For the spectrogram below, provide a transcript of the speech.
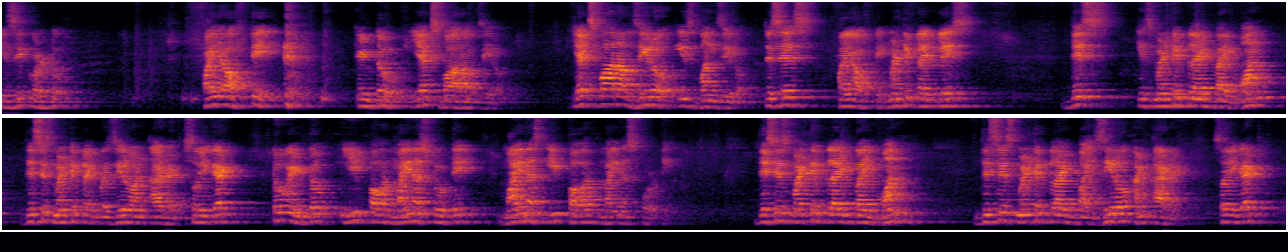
is equal to phi of t into x bar of 0. x bar of 0 is 1 0. This is phi of t. Multiply place. This is multiplied by 1. This is multiplied by 0 and added. So you get 2 into e power minus 2t minus e power minus 4t. This is multiplied by 1. This is multiplied by 0 and added. So you get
